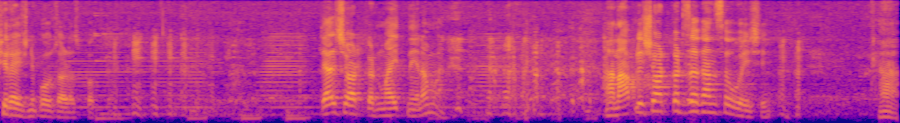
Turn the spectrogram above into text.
फिरायचनी पोहोचाडच फक्त. त्याला शॉर्टकट माहीत नाही ना मग. आणि आपले शॉर्टकट जगान सवय शे. हा.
